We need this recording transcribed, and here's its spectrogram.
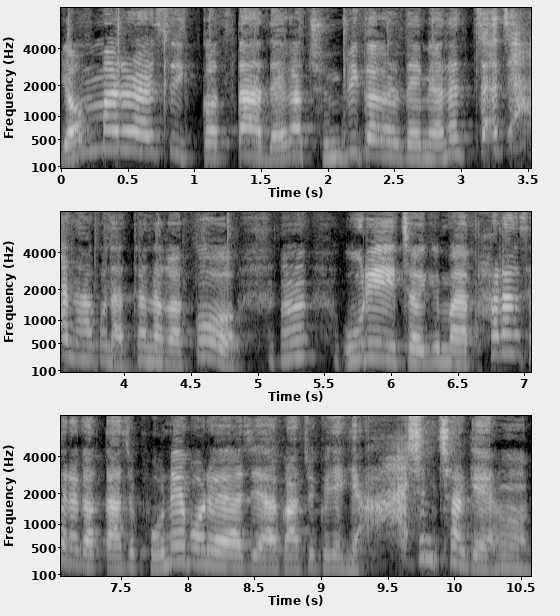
연말을 할 수 있겠다. 내가 준비가 되면은 짜잔 하고 나타나갖고 응? 우리 저기 막 파랑새를 갖다 아주 보내버려야지 하고 아주 그냥 야심차게 어,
